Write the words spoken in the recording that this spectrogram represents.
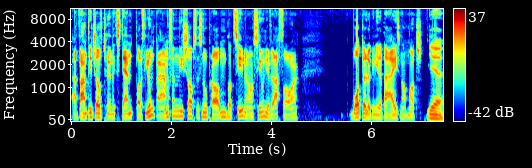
advantage of to an extent. But if you don't buy anything in these shops, it's no problem. But see, to be honest, see when you're that far, what they're looking you to buy is not much. Yeah.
